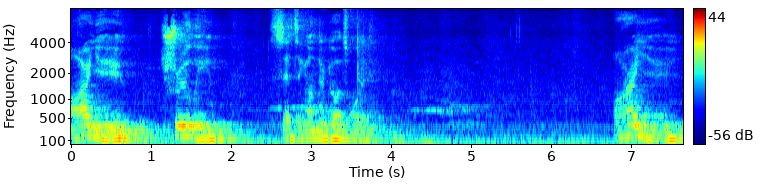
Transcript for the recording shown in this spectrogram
Are you truly sitting under God's word? Are you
